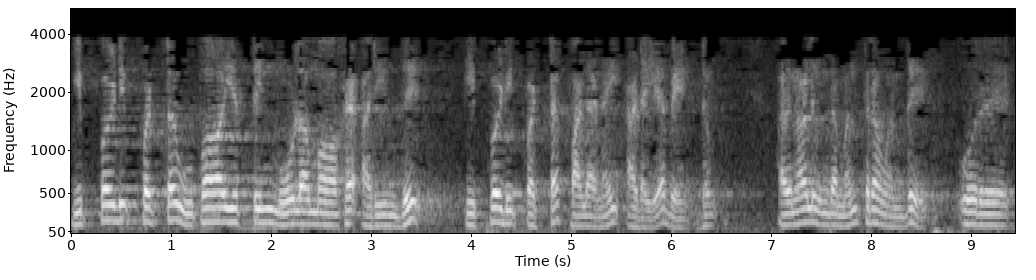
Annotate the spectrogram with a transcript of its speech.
இப்படிப்பட்ட உபாயத்தின் மூலமாக அறிந்து இப்படிப்பட்ட பலனை அடைய வேண்டும். அதனால இந்த மந்திரம் வந்து ஒரு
